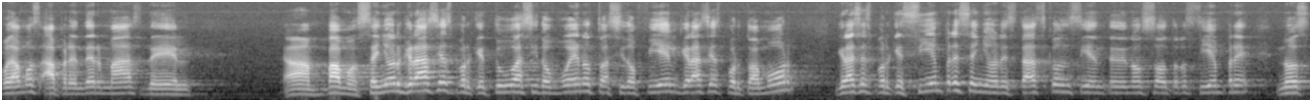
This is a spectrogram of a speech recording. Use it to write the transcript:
podamos aprender más de Él. Ah, vamos, Señor, gracias porque tú has sido bueno, tú has sido fiel, gracias por tu amor, gracias porque siempre, Señor, estás consciente de nosotros, siempre nos,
